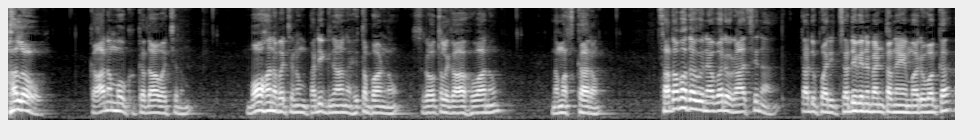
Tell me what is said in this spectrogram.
హలో. కానమోకు కథావచనం మోహనవచనం పరిజ్ఞాన హితబాండం శ్రోతలకు ఆహ్వానం నమస్కారం. చదవదగునెవరు రాసిన తదుపరి చదివిన వెంటనే మరొక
